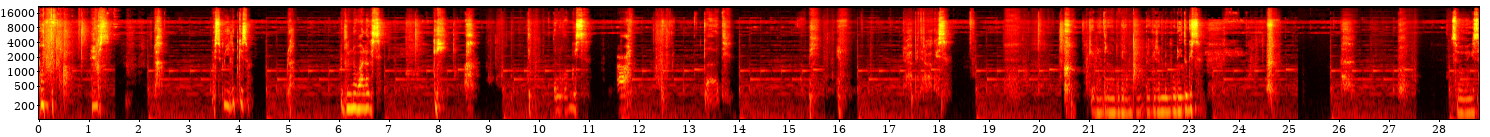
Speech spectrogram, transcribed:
Putik! Ayun guys! Lah! May sumilip guys. Lah! Biglang nawala guys. Guys. Ah! God. Grabe. Ayun. Grabe talaga guys. Kaya ba na talaga ang pakiramdam, pakiramdam ko dito guys. So, ayun guys.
